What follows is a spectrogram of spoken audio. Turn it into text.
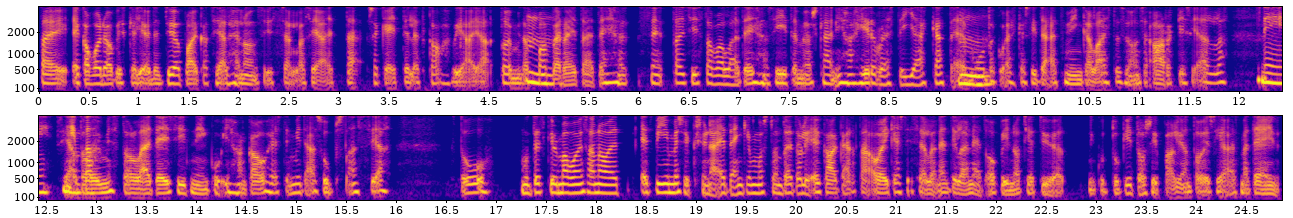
tai ekan vuoden opiskelijoiden työpaikat, siellähän on siis sellaisia, että sä keittelet kahvia ja toimitat mm. papereita, että eihän se, tai siis tavallaan, että eihän siitä myöskään ihan hirveästi jää käteen mm. muuta kuin ehkä sitä, että minkälaista se on se arki siellä, niin, siellä toimistolla, että ei siitä niin kuin ihan kauheasti mitään substanssia tuu. Mutta kyllä mä voin sanoa, että, et viime syksynä etenkin musta tuntuu, että oli eka kertaa oikeasti sellainen tilanne, että opinnot ja työ niin tuki tosi paljon toisiaan. Että mä tein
